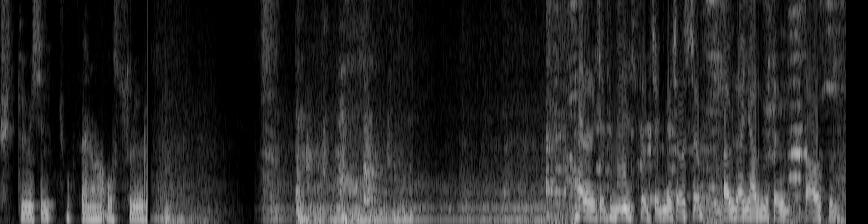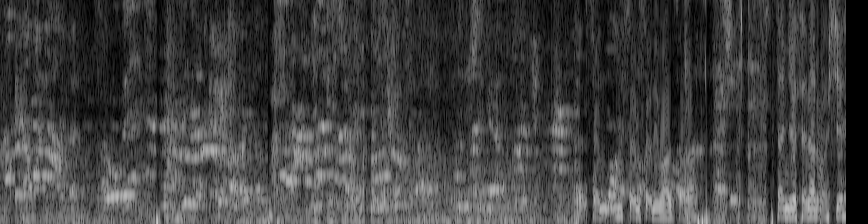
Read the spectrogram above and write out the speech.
Üşüttüğüm için çok fena osuruyorum. Her hareketi bir iki set çekmeye çalışacağım. Abiden yardım istedim sağ olsun. Son bir soru sorayım abi sana. Sence Fenerbahçe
